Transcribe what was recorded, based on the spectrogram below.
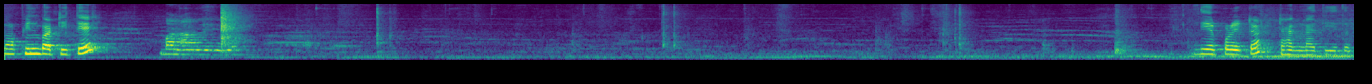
মফিন বাটিতে। বানাবো এগুলো। দেওয়ার পর এটা ঢাকনা দিয়ে দেব।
